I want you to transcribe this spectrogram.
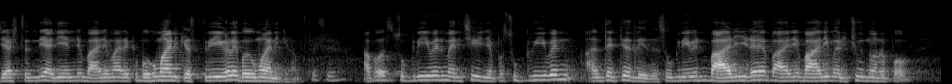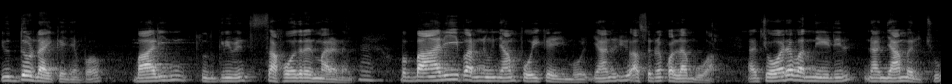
ജ്യേഷ്ഠന്റെ അനിയന്റെ ഭാര്യമാരൊക്കെ ബഹുമാനിക്കണം സ്ത്രീകളെ ബഹുമാനിക്കണം. അപ്പോൾ സുഗ്രീവൻ മരിച്ചു കഴിഞ്ഞപ്പോൾ സുഗ്രീവൻ അത് തെറ്റല്ലേ ഇത്? സുഗ്രീവൻ ബാലിയുടെ ഭാര്യ ബാലി മരിച്ചു എന്ന് പറഞ്ഞപ്പോൾ യുദ്ധം ഉണ്ടായിക്കഴിഞ്ഞപ്പോൾ ബാലിയും സുഗ്രീവൻ സഹോദരന്മാരാണ്. അപ്പോൾ ബാലി പറഞ്ഞു ഞാൻ പോയി കഴിയുമ്പോൾ ഞാനൊരു അസുരനെ കൊല്ലാൻ പോവാം. ചോര വന്നീടിൽ ഞാൻ- മരിച്ചു.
